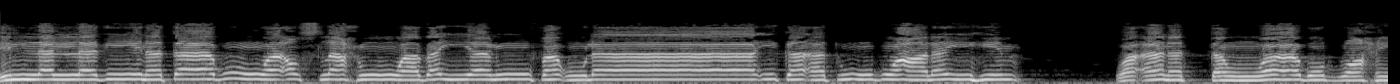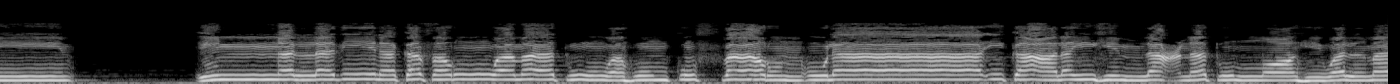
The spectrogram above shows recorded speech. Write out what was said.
الا الذين تابوا واصلحوا وبينوا فاولئك اتوب عليهم وأنا التواب الرحيم. إن الذين كفروا وماتوا وهم كفار أولئك عليهم لعنة الله والملائكة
